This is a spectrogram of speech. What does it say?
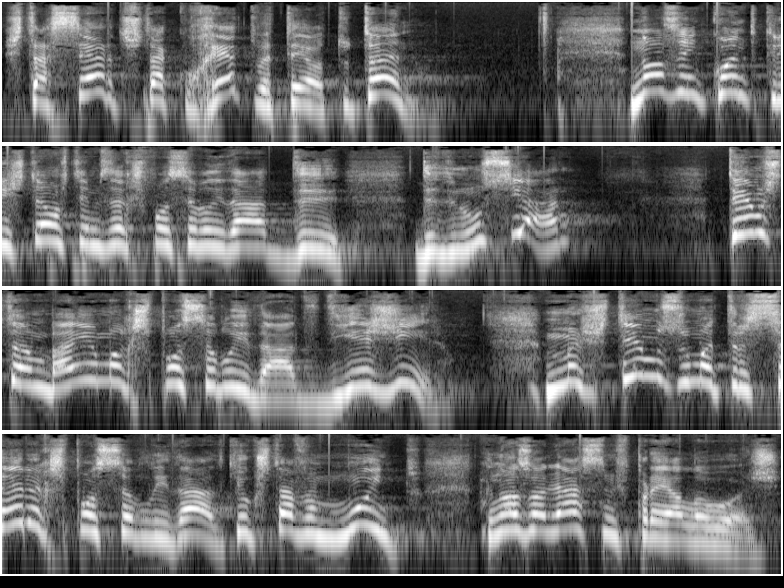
está certo, está correto até ao tutano. Nós, enquanto cristãos, temos a responsabilidade de, de denunciar, temos também uma responsabilidade de agir. Mas temos uma terceira responsabilidade que eu gostava muito que nós olhássemos para ela hoje.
